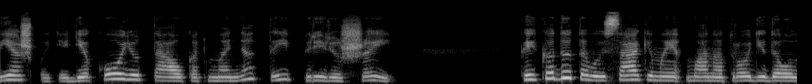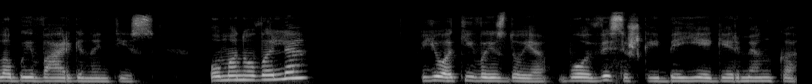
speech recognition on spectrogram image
Viešpatė, dėkoju tau, kad mane taip pririšai. Kai kada tavo įsakymai man atrodydavo labai varginantys, o mano valia jų akivaizdoje buvo visiškai bejėgė ir menka.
